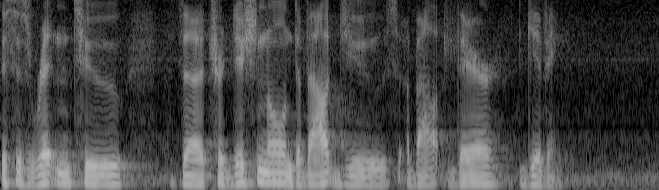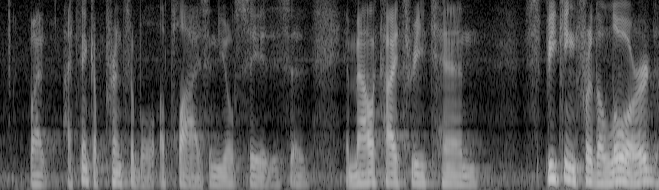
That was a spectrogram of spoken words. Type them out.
This is written to the traditional and devout Jews about their giving. But I think a principle applies, and you'll see it. It says in Malachi 3:10, speaking for the Lord,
